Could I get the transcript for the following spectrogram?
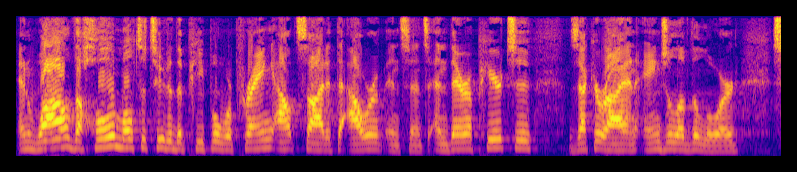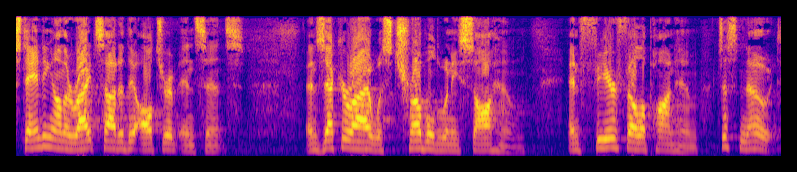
And while the whole multitude of the people were praying outside at the hour of incense, and there appeared to Zechariah an angel of the Lord, standing on the right side of the altar of incense. And Zechariah was troubled when he saw him, and fear fell upon him. Just note,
